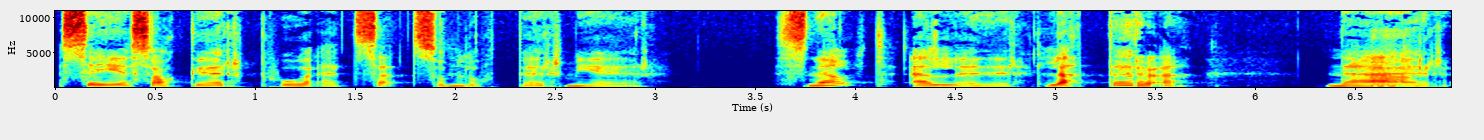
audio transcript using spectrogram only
säga saker på ett sätt som låter mer snällt eller lättare när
